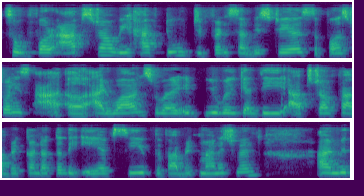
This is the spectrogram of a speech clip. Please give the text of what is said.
So for Apstra, we have two different service tiers. The first one is uh, uh advanced, where it, you will get the Apstra Fabric Conductor, the AFC, the fabric management. And with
